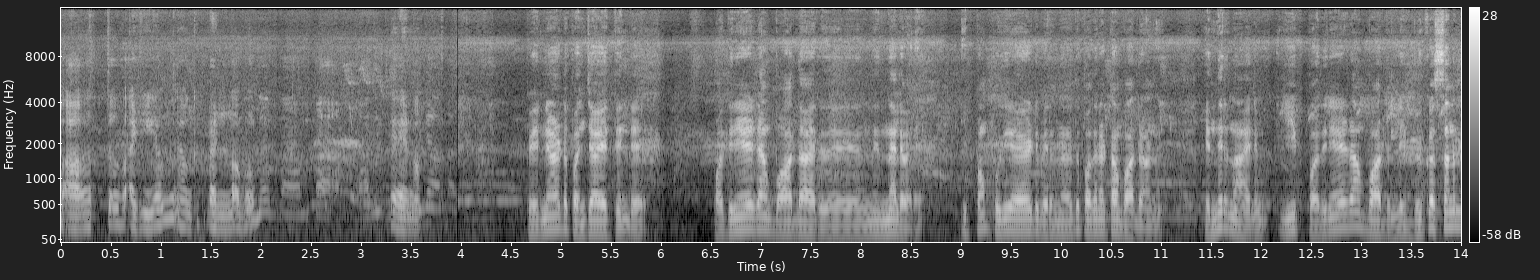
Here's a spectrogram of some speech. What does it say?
ഭാഗത്ത് വഴിയും ഞങ്ങൾക്ക് വെള്ളവും വേണം. പെരിനാട് പഞ്ചായത്തിന്റെ പതിനേഴാം വാർഡായിരുന്നു ഇന്നലെ വരെ. ഇപ്പം പുതിയതായിട്ട് വരുന്നത് പതിനെട്ടാം വാർഡാണ്. എന്നിരുന്നാലും ഈ പതിനേഴാം വാർഡിൽ വികസനം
